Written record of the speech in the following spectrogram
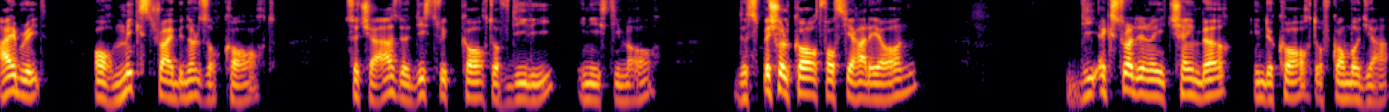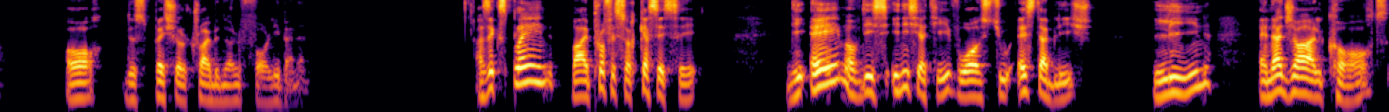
hybrid or mixed tribunals or courts, such as the District Court of Dili in East Timor, the Special Court for Sierra Leone, the Extraordinary Chamber in the Court of Cambodia, or the Special Tribunal for Lebanon. As explained by Professor Cassese, the aim of this initiative was to establish lean and agile courts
